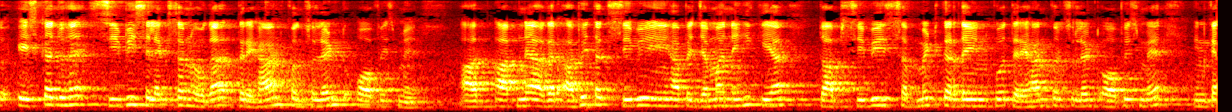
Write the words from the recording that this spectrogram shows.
तो इसका जो है सीबी सिलेक्शन होगा, त्रिहान कंसुलेंट ऑफ़िस में। आप, आपने अगर अभी तक सीबी यहाँ पे जमा नहीं किया तो आप सीबी सबमिट कर दें इनको, त्रेहान कंसुलेंट ऑफ़िस में इनका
